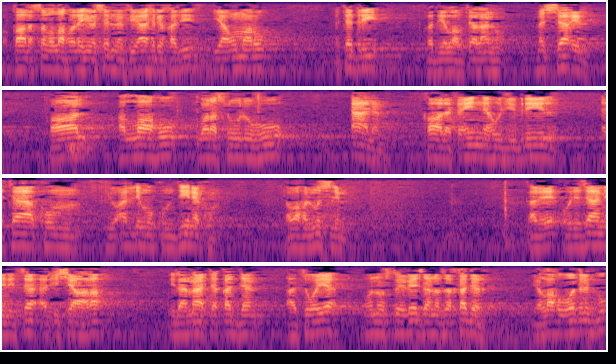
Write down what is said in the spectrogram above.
وقال صلى الله عليه وسلم في آخر الحديث يا عمر أتدري رضي الله تعالى عنه ما السائل؟ قال الله ورسوله أعلم. قال فإنه جبريل أتاكم يؤلمكم دينكم. رواه المسلم. قال وجزاء من الإشارة إلى ما تقدم a to je ono što je vezano za kader i Allahu odredbu?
